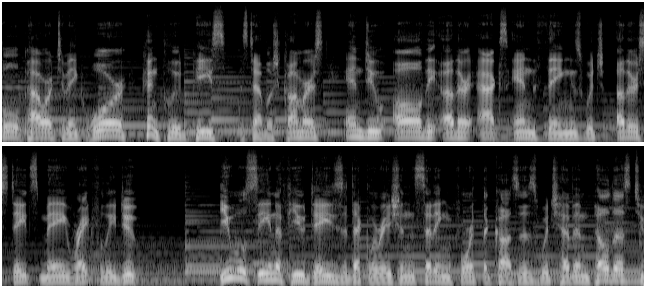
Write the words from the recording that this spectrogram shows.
full power to make war, conclude peace, establish commerce, and do all the other acts and things which other states may rightfully do. You will see in a few days a declaration setting forth the causes which have impelled us to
